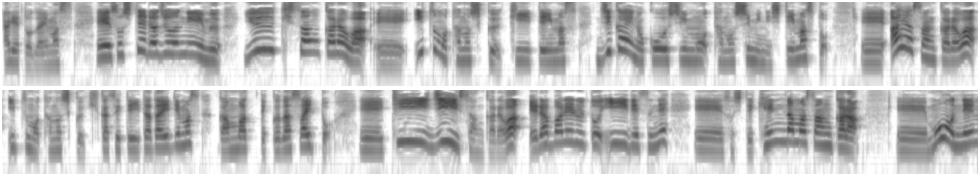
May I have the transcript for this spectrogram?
ありがとうございます。えー、そしてラジオネーム、ゆうきさんからは、えー、いつも楽しく聞いています。次回の更新も楽しみにしていますと。えー、あやさんからはいつも楽しく聞かせていただいてます。頑張ってくださいと。え、TG さんからは選ばれるといいですね。え、そしてけん玉さんから、えー、もう年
